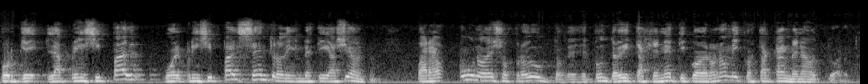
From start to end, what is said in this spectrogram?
Porque la principal o el principal centro de investigación para uno de esos productos desde el punto de vista genético agronómico está acá en Venado Tuerto.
